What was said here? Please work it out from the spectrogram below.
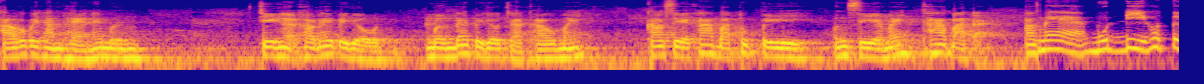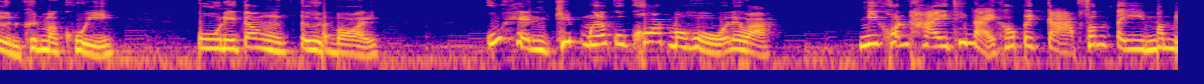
เขาก็ไปทำแทนให้มึง จริงอะเขาได้ประโยชน์ มึงได้ประโยชน์จากเขาไหมเขาเสียค่าบัตรทุกปี มึงเสียไหมค่าบัตรอะ แม่วูดดี้เขาตื่นขึ้นมาคุย กูนี่ต้องตื่นบ่อย กูเห็นคลิปเมื่อกูโคตรโมโหเลยว่ะ มีคนไทยที่ไหนเขาไปกราบส้นตีนเขม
